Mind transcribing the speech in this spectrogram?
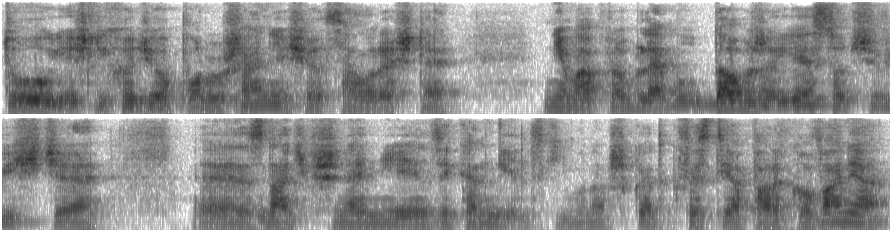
tu, jeśli chodzi o poruszanie się, o całą resztę nie ma problemu. Dobrze jest oczywiście e, znać przynajmniej język angielski, bo na przykład kwestia parkowania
